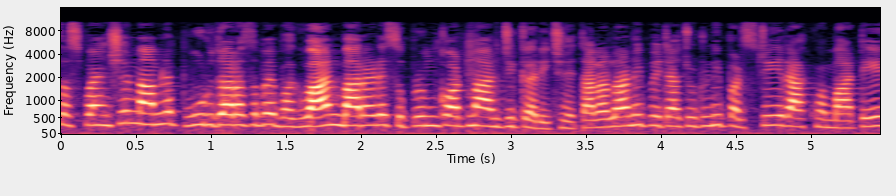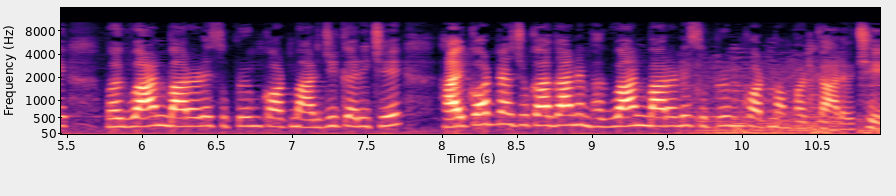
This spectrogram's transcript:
સસ્પેન્શન મામલે પૂર્વ ધારાસભ્ય ભગવાન બારડે સુપ્રીમ કોર્ટમાં અરજી કરી છે. તાલાલાની પેટા ચૂંટણી પર સ્ટે રાખવા માટે ભગવાન બારડે સુપ્રીમ કોર્ટમાં અરજી કરી છે. હાઈકોર્ટના ચુકાદાને ભગવાન બારડે સુપ્રીમ કોર્ટમાં પડકાર્યો છે.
